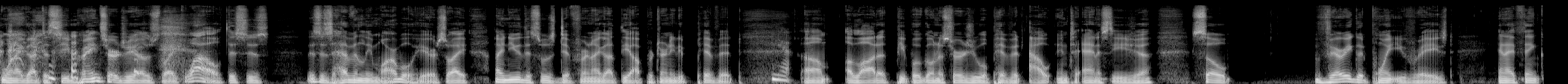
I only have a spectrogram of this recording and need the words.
when I got to see brain surgery, I was like, wow, this is this is heavenly marble here. So I I knew this was different. I got the opportunity to pivot. Yeah. Um, a lot of people going to surgery will pivot out into anesthesia. So very good point you've raised, and I think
